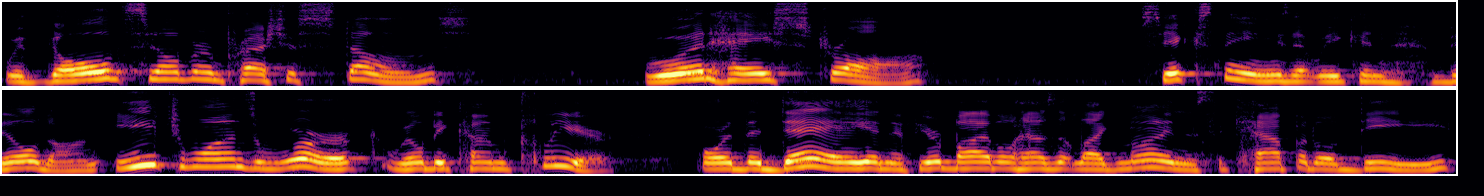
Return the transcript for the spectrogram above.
with gold, silver, and precious stones, wood, hay, straw, six things that we can build on. Each one's work will become clear. For the day, and if your Bible has it like mine, it's the capital D,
